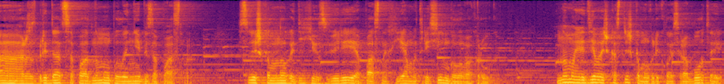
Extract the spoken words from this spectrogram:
а разбредаться по одному было небезопасно. Слишком много диких зверей, опасных ям и трясин было вокруг. Но моя девочка слишком увлеклась работой,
